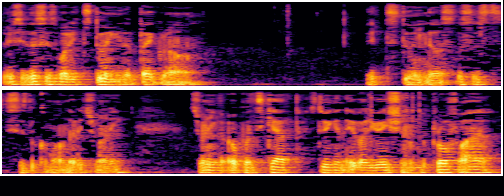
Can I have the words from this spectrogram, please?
So you see this is what it's doing in the background it's doing this. This is this is the command that it's running. It's running the OpenSCAP it's doing an evaluation on the profile.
